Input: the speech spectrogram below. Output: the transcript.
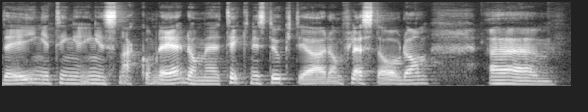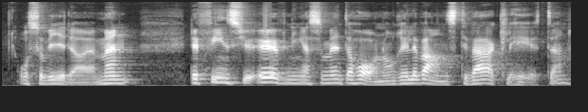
Det är ingenting, ingen snack om det. De är tekniskt duktiga, de flesta av dem. Ehm, och så vidare. Men det finns ju övningar som inte har någon relevans till verkligheten.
